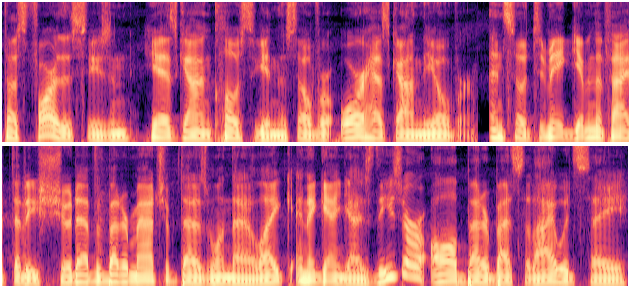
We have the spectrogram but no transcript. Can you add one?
thus far this season, he has gone close to getting this over or has gotten the over. And so to me, given the fact that he should have a better matchup, that is one that I like. And again, guys, these are all better bets that I would say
